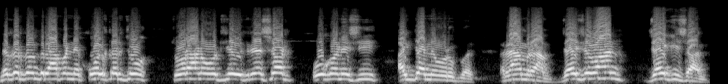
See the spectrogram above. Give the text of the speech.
નગર તંત્ર આપણને કોલ કરજો. ચોરાણું અઠ્યાવીસ ત્રેસઠ ઓગણએસી અગિયાર નંબર ઉપર. રામ રામ. જય જવાન, જય કિસાન.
